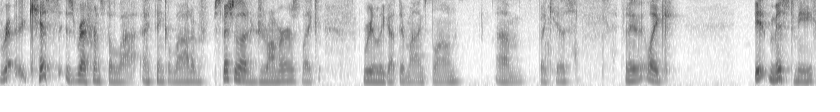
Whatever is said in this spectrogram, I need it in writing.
Re- Kiss is referenced a lot. I think a lot of, especially a lot of drummers, like really got their minds blown um, by Kiss, and it, like it missed me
